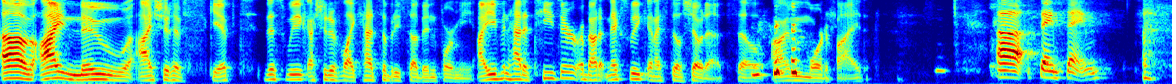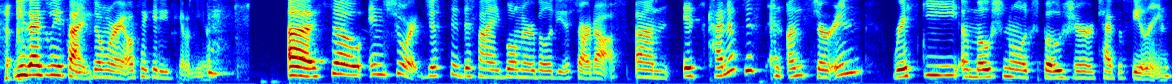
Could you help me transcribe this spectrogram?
um i knew i should have skipped this week i should have like had somebody sub in for me i even had a teaser about it next week and i still showed up so i'm mortified uh, same, same. you guys will be fine. Don't worry. I'll take it easy on you. Uh, so, in short, just to define vulnerability to start off, um, it's kind of just an uncertain, risky, emotional exposure type of feeling.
